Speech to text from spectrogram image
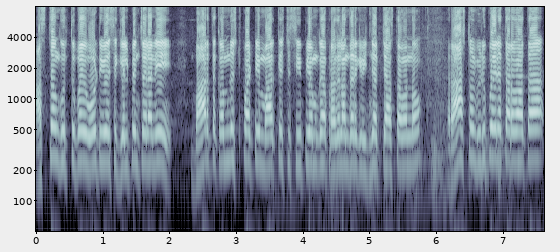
అస్తం గుర్తుపై ఓటు వేసి గెలిపించాలని భారత కమ్యూనిస్ట్ పార్టీ మార్కిస్ట్ సిపిఎంగా ప్రజలందరికీ విజ్ఞప్తి చేస్తా ఉన్నాం. రాష్ట్రం విడిపోయిన తర్వాత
